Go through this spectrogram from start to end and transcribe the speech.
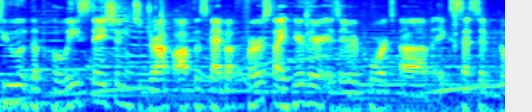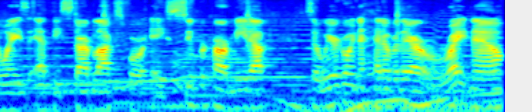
to the police station to drop off this guy. But first, I hear there is a report of excessive noise at the Starblox for a supercar meetup. So we are going to head over there right now,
